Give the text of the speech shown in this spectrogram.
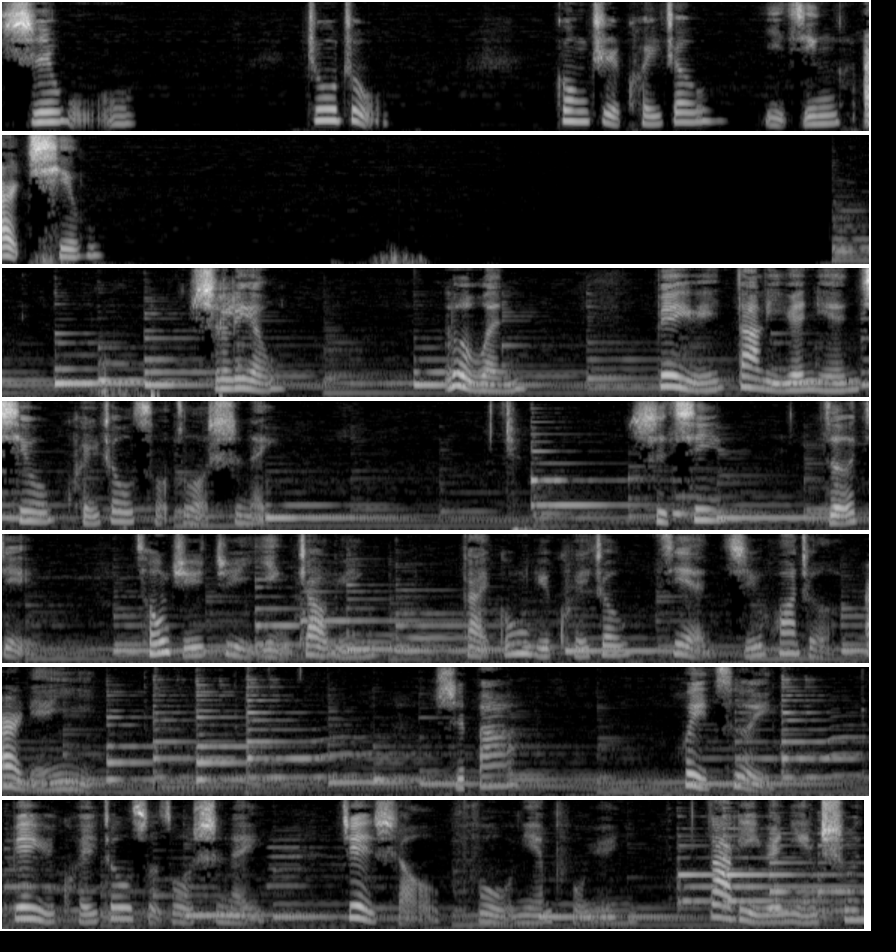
十五，朱注。公至夔州已经二秋。十六，论文，编于大历元年秋夔州所作室内。十七，则解。从菊句引赵云，改公于夔州见菊花者二年矣。十八，荟萃，编于夔州所作诗内。卷首赋年谱云：大历元年春，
